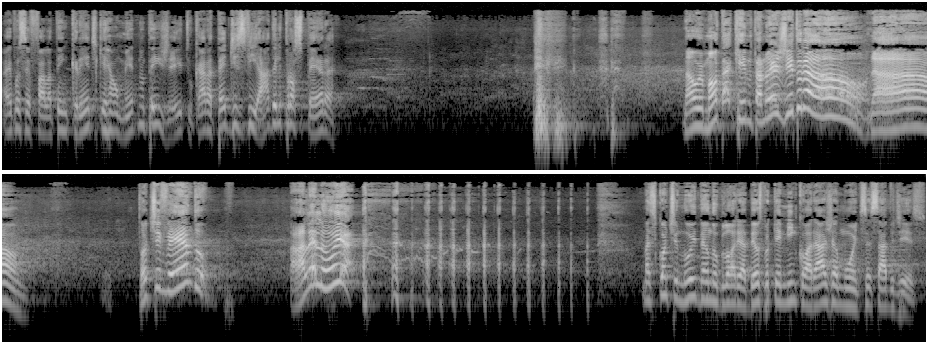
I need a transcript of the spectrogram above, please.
Aí você fala, tem crente que realmente não tem jeito, o cara até desviado ele prospera. Não, o irmão está aqui, não está no Egito, não. Não. Estou te vendo. Aleluia. Mas continue dando glória a Deus, porque me encoraja muito, você sabe disso.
